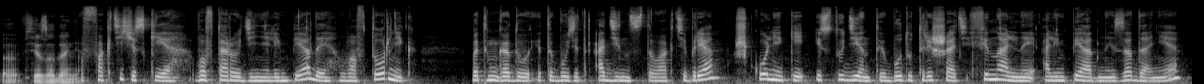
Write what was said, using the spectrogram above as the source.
э, все задания? Фактически во второй день Олимпиады, во вторник, в этом году это будет 11 октября, школьники и студенты будут решать финальные олимпиадные задания –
